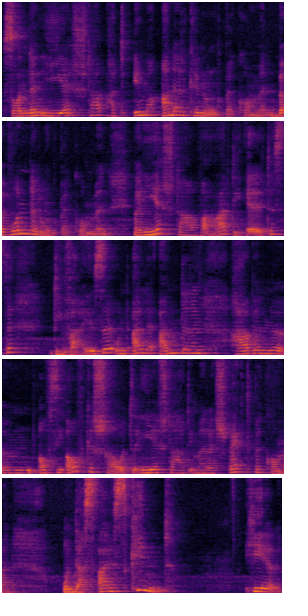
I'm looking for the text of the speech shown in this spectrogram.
sondern Jeshta hat immer Anerkennung bekommen, Bewunderung bekommen, weil Jeshta war die Älteste, die Weise und alle anderen haben ähm, auf sie aufgeschaut. Jeshta hat immer Respekt bekommen und das als Kind hier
